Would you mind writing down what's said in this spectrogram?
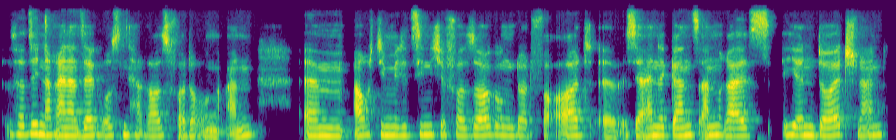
Es hört sich nach einer sehr großen Herausforderung an. Ähm, auch die medizinische Versorgung dort vor Ort äh, ist ja eine ganz andere als hier in Deutschland.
